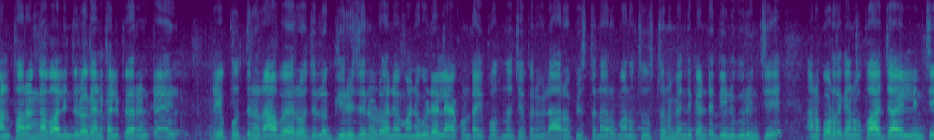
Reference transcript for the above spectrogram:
కన్ఫరంగా వాళ్ళు ఇందులో కానీ కలిపారంటే రేపు పొద్దున రాబోయే రోజుల్లో గిరిజనుడు అనే మనుగుడే లేకుండా అయిపోతుందని చెప్పని వీళ్ళు ఆరోపిస్తున్నారు. మనం చూస్తున్నాం ఎందుకంటే దీని గురించి అనకూడదు కానీ ఉపాధ్యాయుల నుంచి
